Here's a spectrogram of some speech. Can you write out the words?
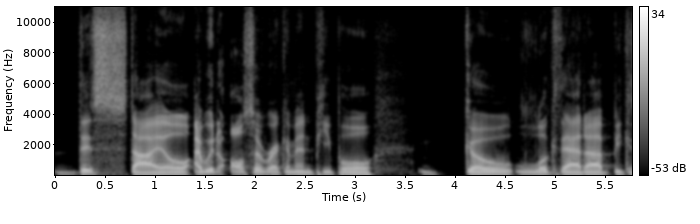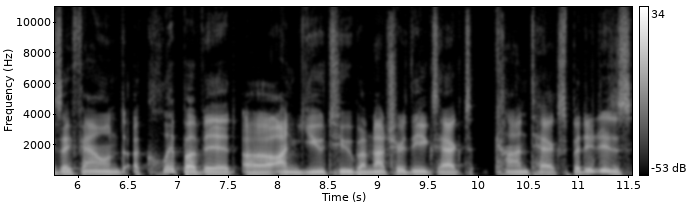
this style. I would also recommend people go look that up because I found a clip of it uh, on YouTube. I'm not sure the exact context, but it is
